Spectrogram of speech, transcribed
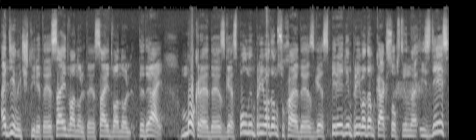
1.4 TSI, 2.0 TSI, 2.0 TDI. Мокрая DSG с полным приводом, сухая DSG с передним приводом, как, собственно, и здесь.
